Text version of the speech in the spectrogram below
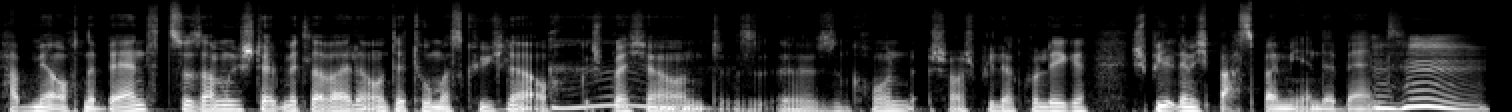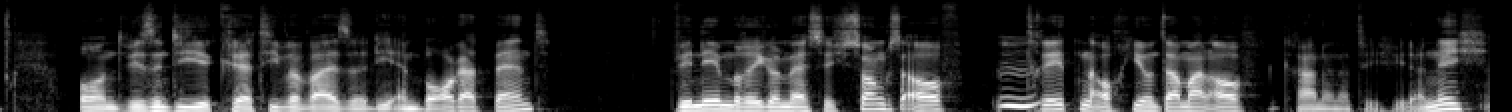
habe mir auch eine Band zusammengestellt mittlerweile und der Thomas Küchler, auch Sprecher und äh, Synchronschauspielerkollege, spielt nämlich Bass bei mir in der Band. Und wir sind die kreativerweise die Emborgert Band. Wir nehmen regelmäßig Songs auf, treten auch hier und da mal auf, gerade natürlich wieder nicht,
